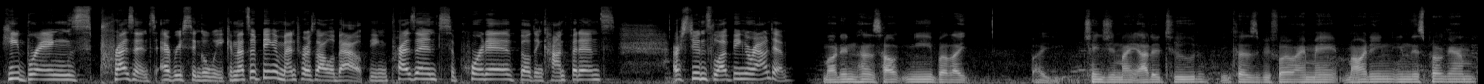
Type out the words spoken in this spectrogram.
he brings presence every single week. And that's what being a mentor is all about, being present, supportive, building confidence. Our students love being around him. Martin has helped me by like by changing my attitude because before I met Martin in this program,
